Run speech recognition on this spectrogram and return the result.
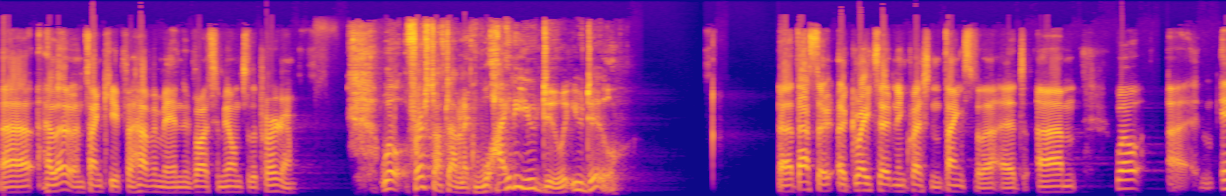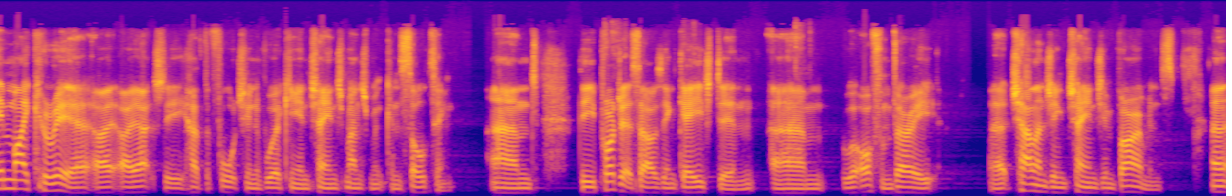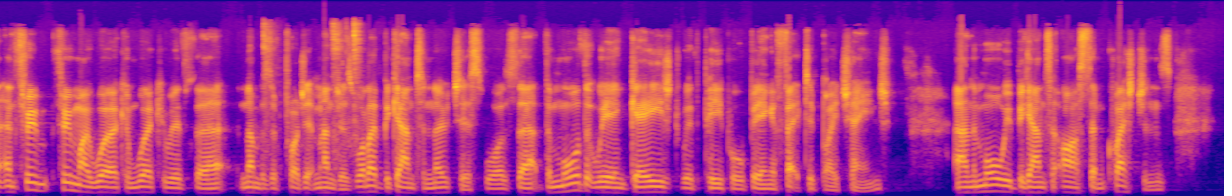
Uh, hello, and thank you for having me and inviting me onto the program. Well, first off, Dominic, why do you do what you do? Uh, that's a, a, great opening question. Thanks for that, Ed. Um, well, uh, in my career, I, I, actually had the fortune of working in change management consulting. And the projects I was engaged in um, were often very uh, challenging change environments. And, and, through through my work and working with uh, numbers of project managers, what I began to notice was that the more that we engaged with people being affected by change, and the more we began to ask them questions,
